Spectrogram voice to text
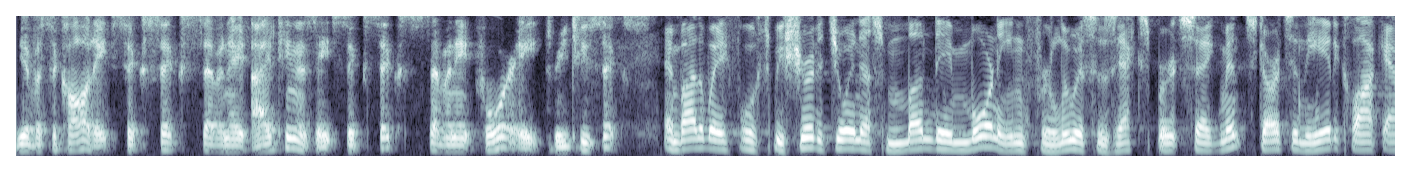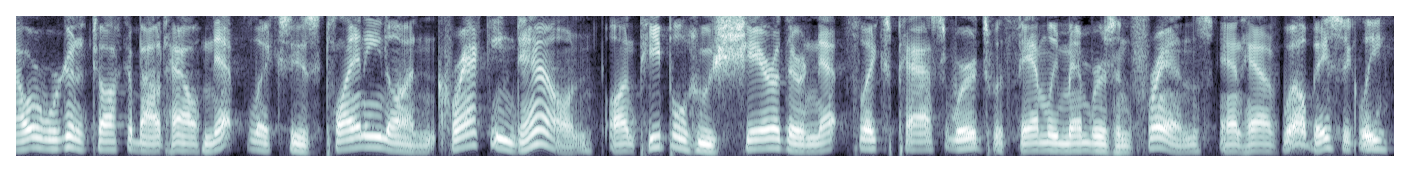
Give us a call at 866 78 I team. That's 866 784 8326. And by the way, folks, be sure to join us Monday morning for Luis's expert segment. Starts in the 8 o'clock hour. We're going to talk about how Netflix is planning on cracking down on people who share their Netflix passwords with family members and friends and have, well, basically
